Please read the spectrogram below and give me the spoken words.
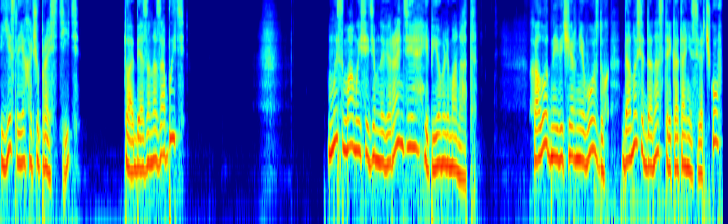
Если я хочу простить, то обязана забыть. Мы с мамой сидим на веранде и пьем лимонад. Холодный вечерний воздух доносит до нас стрекотание сверчков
